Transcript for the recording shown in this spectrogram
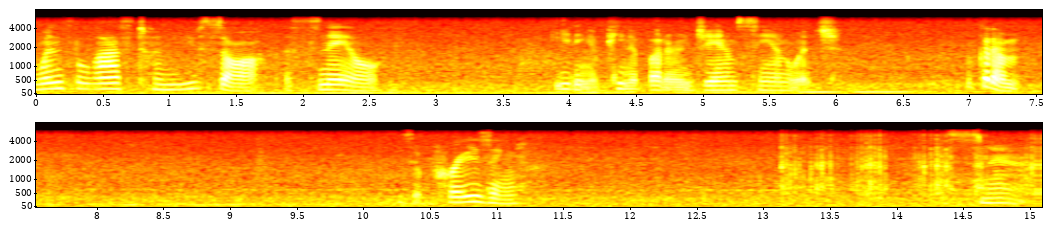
When's the last time you saw a snail eating a peanut butter and jam sandwich? Look at him. He's appraising a snack.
